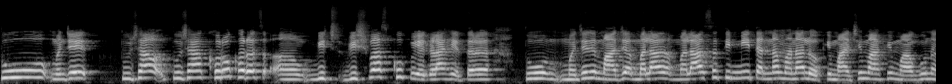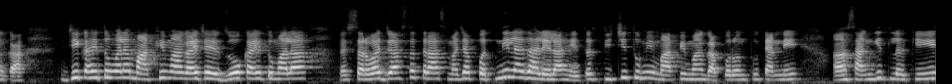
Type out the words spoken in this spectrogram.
तू म्हणजे तुझ्या तुझ्या खरोखरच विश विश्वास खूप वेगळा आहे. तर तू म्हणजे माझ्या मला मला असं ती मी त्यांना म्हणालो की माझी माफी मागू नका. जी काही तुम्हाला माफी मागायची आहे जो काही तुम्हाला सर्वात जास्त त्रास माझ्या पत्नीला झालेला आहे. तर तिची तुम्ही माफी मागा. परंतु त्यांनी सांगितलं की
